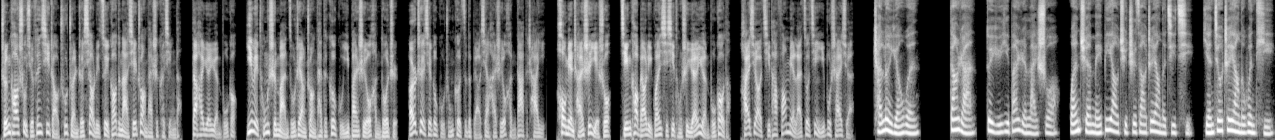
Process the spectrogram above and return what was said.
纯靠数学分析找出转折效率最高的那些状态是可行的，但还远远不够，因为同时满足这样状态的个股一般是有很多只，而这些个股中各自的表现还是有很大的差异。后面禅师也说，仅靠表里关系系统是远远不够的，还需要其他方面来做进一步筛选。禅论原文，当然，对于一般人来说，完全没必要去制造这样的机器。研究这样的问题，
